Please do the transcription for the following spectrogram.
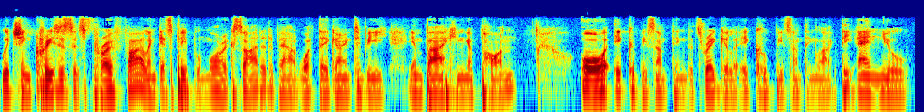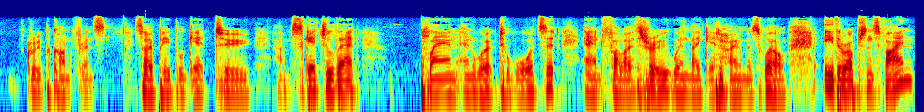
which increases its profile and gets people more excited about what they're going to be embarking upon. Or it could be something that's regular. It could be something like the annual group conference. So people get to um, schedule that, plan and work towards it, and follow through when they get home as well. Either option's fine.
